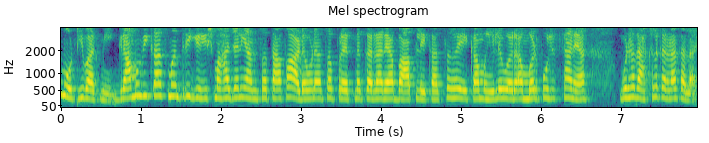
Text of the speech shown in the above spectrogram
मोठी बातमी. ग्रामविकास मंत्री गिरीश महाजन यांचा ताफा अडवण्याचा प्रयत्न करणाऱ्या बाप लेखासह एका महिलेवर अंबड पोलीस ठाण्यात गुन्हा दाखल करण्यात आलाय.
